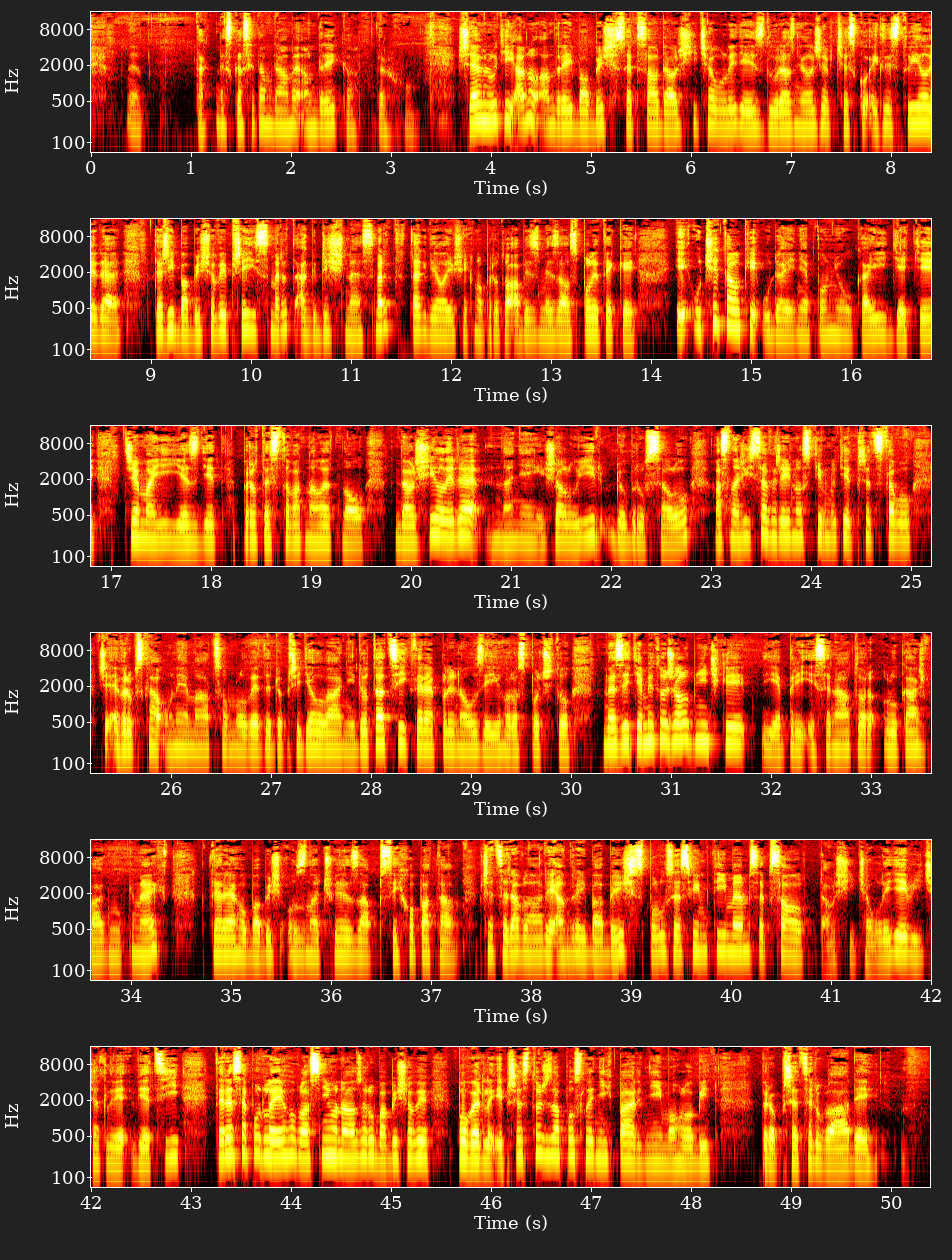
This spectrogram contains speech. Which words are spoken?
Tak dneska si tam dáme Andrejka trochu. Šéf hnutí ano, Andrej Babiš sepsal další čau lidi, zdůraznil, že v Česku existují lidé, kteří Babišovi přejí smrt a když ne smrt, tak dělají všechno pro to, aby zmizel z politiky. I učitelky údajně pomňoukají děti, že mají jezdit protestovat na letnou. Další lidé na něj žalují do Bruselu a snaží se veřejnosti vnutit představu, že Evropská unie má co mluvit do přidělování dotací, které plynou z jejího rozpočtu. Mezi těmito této žalobníčky je prý i senátor Lukáš Wagenknecht, kterého Babiš označuje za psychopata. Předseda vlády Andrej Babiš spolu se svým týmem sepsal další čau lidi, výčet věcí, které se podle jeho vlastního názoru Babišovi povedly i přesto, že za posledních pár dní mohlo být pro předsedu vlády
